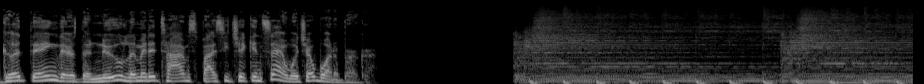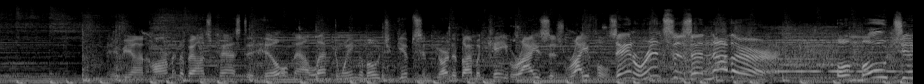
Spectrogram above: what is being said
Good thing there's the new limited time spicy chicken sandwich at Whataburger. De'Vion Harmon, a bounce pass to Hill. Now left wing, Umoja Gibson, guarded by McCabe, rises, rifles, and rinses another. Umoja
